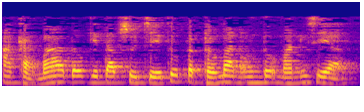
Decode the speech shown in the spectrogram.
agama atau kitab suci itu pedoman untuk manusia.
